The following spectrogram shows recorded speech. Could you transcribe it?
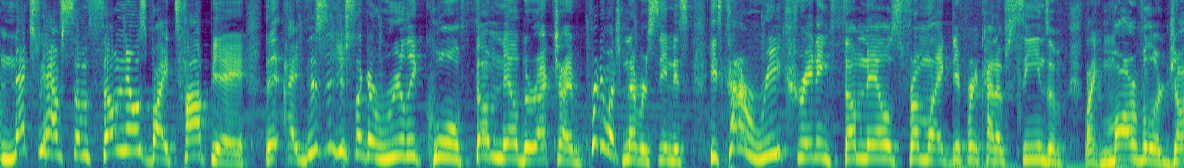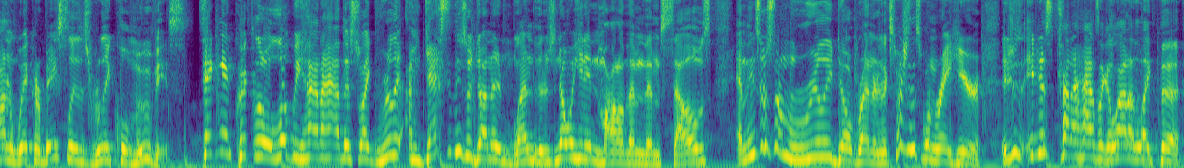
next we have some thumbnails by Tapie. This is just like a really cool thumbnail direction I've pretty much never seen this. He's kind of recreating thumbnails from like different kind of scenes of like Marvel or John Wick or basically just really cool movies. Taking a quick little look, we kind of have this like really, I'm guessing these are done in Blender. There's no way he didn't model them themselves. And these are some really dope renders, especially this one right here. It just, it just kind of has like a lot of like the,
